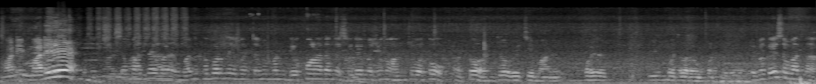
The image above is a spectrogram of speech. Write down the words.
મને મને ખબર નહીં પણ તમે મને દેખવાના હતા કે સિલાઈ મશીનનો હંચો હતો. તો હંચો વેચી કોઈ પાંચ ઉપર થઈ ગયા તમે કઈ સમાજના?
